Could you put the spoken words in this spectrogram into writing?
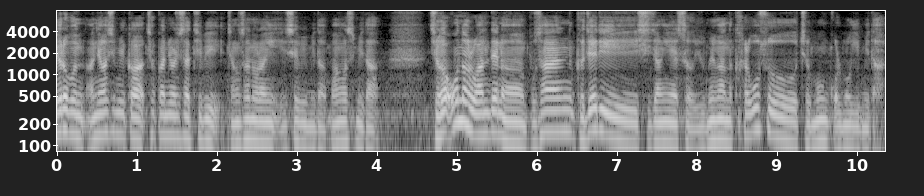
여러분 안녕하십니까? 착한 요리사 TV 장산호랑이 이셉입니다. 반갑습니다. 제가 오늘 완 데는 부산 거제리 시장에서 유명한 칼국수 전문 골목입니다.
